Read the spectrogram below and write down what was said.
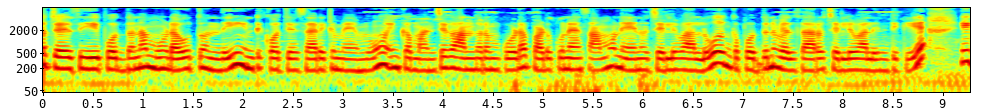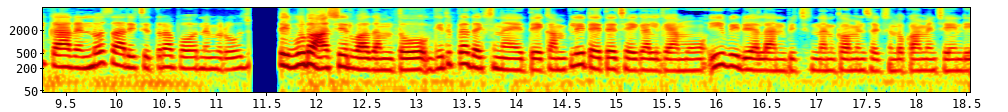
వచ్చేసి పొద్దున మూడు అవుతుంది ఇంటికి వచ్చేసరికి మేము ఇంకా మంచిగా అందరం కూడా పడుకునేసాము నేను చెల్లి వాళ్ళు ఇంకా పొద్దున వెళ్తారు చెల్లి వాళ్ళ ఇంటికి. ఇక రెండోసారి చిత్ర పౌర్ణమి రోజు శివుడు ఆశీర్వాదంతో గిరి ప్రదక్షిణ అయితే కంప్లీట్ అయితే చేయగలిగాము. ఈ వీడియో ఎలా అనిపించిందని కామెంట్ సెక్షన్లో కామెంట్ చేయండి.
